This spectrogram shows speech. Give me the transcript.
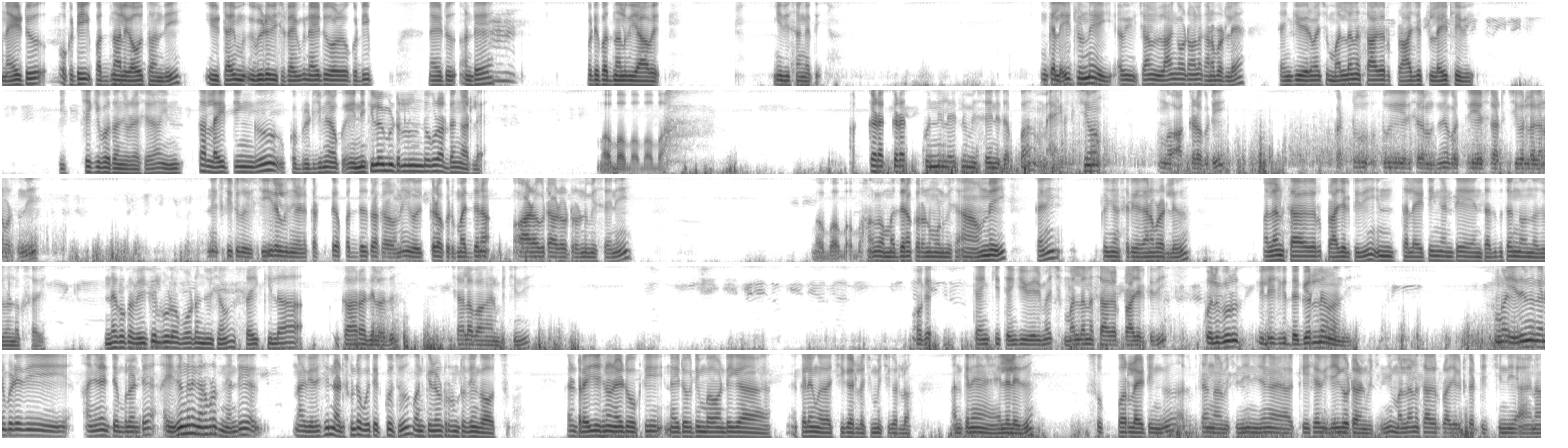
నైట్ ఒకటి పద్నాలుగు అవుతుంది. ఈ టైం ఈ వీడియో తీసే టైంకి నైట్ ఒకటి నైట్ అంటే ఒకటి పద్నాలుగు యాభై. ఇది సంగతి. ఇంకా లైట్లు ఉన్నాయి అవి చాలా లాంగ్ అవడం వల్ల కనబడలే. Thank you very much Mallanna Sagar project లైట్లు ఇవి. పిచ్చెక్కిపోతాను సార్ ఇంత లైటింగ్ ఒక బ్రిడ్జ్ మీద ఒక ఎన్ని కిలోమీటర్లు ఉందో కూడా అర్థం కావట్లే. బాబా బాబా బాబా అక్కడక్కడ కొన్ని లైట్లు మిస్ అయినాయి తప్ప మ్యాక్సిమం అక్కడ ఒకటి ఒక టూ టూ ఇయర్స్ కనబడుతుంది ఒక త్రీ ఇయర్స్ అటు చివరిలో కనబడుతుంది. నెక్స్ట్ ఇటు సీరియల్ చూడండి కరెక్ట్గా పద్ధతి ప్రకారం ఉన్నాయి. ఇక్కడ ఒకటి మధ్యన ఆడొకటి ఆడొకటి రెండు మిస్ అయినాయి. బాబా బాబా మధ్యన ఒక రెండు మూడు మిస్ ఉన్నాయి. కానీ కొంచెం సరిగా కనపడట్లేదు మల్లన్న సాగర్ ప్రాజెక్ట్ ఇది. ఇంత లైటింగ్ అంటే ఎంత అద్భుతంగా ఉందో చూడండి ఒకసారి. ఇందాక ఒక వెహికల్ కూడా పోవడం చూసాం. సైకిలా కారా తెలియదు చాలా బాగా అనిపించింది. Okay. Thank you thank you very much Mallanna Sagar project ఇది. కొలుగురు విలేజ్కి దగ్గరలో ఉంది. ఇంకా ఎదురుగా కనపడేది ఆంజనేయ టెంపుల్ అంటే ఎదురుగానే కనపడుతుంది అంటే నాకు తెలిసి నడుచుకుంటే పోతే ఎక్కువచ్చు వన్ కిలోమీటర్ ఉంటుందేం కావచ్చు. కానీ ట్రై చేసిన నైట్ ఒకటి నైట్ ఒకటి బాగుంటే ఇక ఎక్కలేము కదా చీకట్లో చిమ్మ చీకట్లో. అందుకనే వెళ్ళలేదు. సూపర్ లైటింగ్ అద్భుతంగా అనిపించింది. నిజంగా కేసీఆర్కి జై కొట్టాలనిపించింది. మల్లన్న సాగర్ ప్రాజెక్ట్ కట్టించింది ఆయన.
